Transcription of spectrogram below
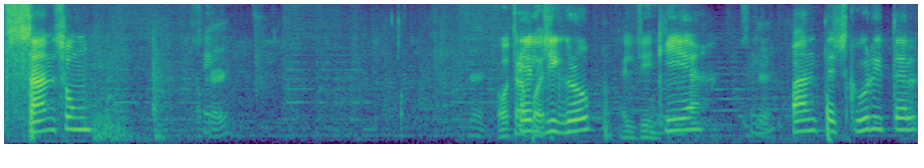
Samsung, Ok. Sí. Otra LG pues. Group, El G. Kia, Sí. ok. Pantech Curitel,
